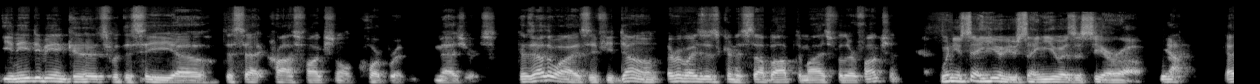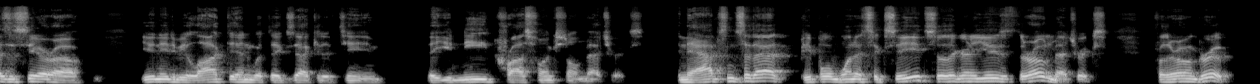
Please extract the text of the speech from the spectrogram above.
you need to be in cahoots with the CEO to set cross functional corporate measures. Because otherwise, if you don't, everybody's just going to sub optimize for their function. When you say you, you're saying you as a CRO. Yeah. As a CRO, you need to be locked in with the executive team that you need cross functional metrics. In the absence of that, people want to succeed, so they're going to use their own metrics for their own group.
